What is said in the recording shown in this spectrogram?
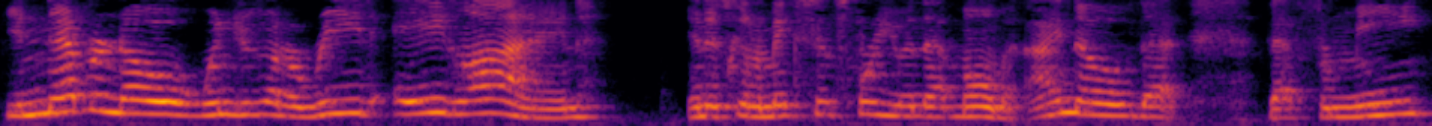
you never know when you're going to read a line and it's going to make sense for you in that moment. I know that that for me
